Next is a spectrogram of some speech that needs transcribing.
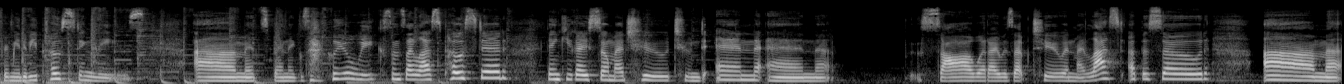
for me to be posting these. Um, it's been exactly a week since I last posted. Thank you guys so much who tuned in and saw what I was up to in my last episode. Um,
